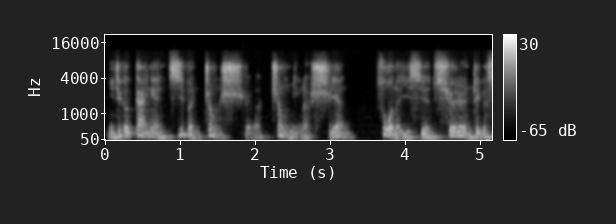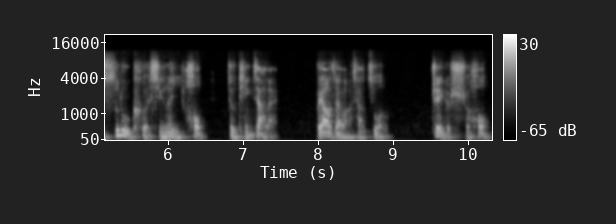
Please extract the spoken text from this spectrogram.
你这个概念基本证实了、证明了、实验做了一些确认这个思路可行了以后，就停下来，不要再往下做了。这个时候。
